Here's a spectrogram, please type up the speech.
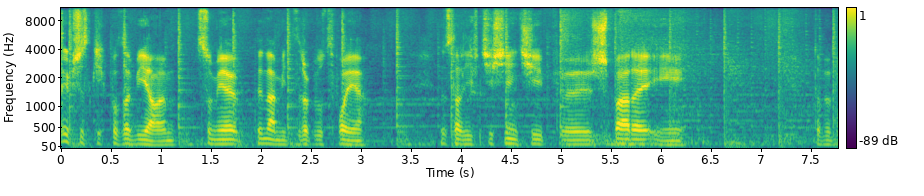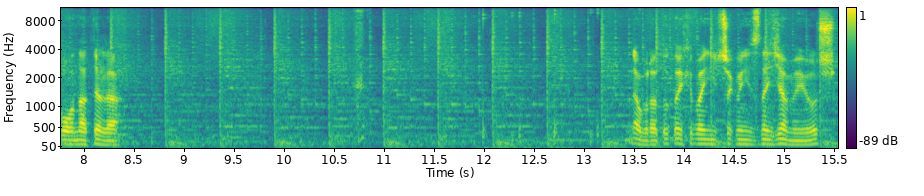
No i wszystkich pozabijałem. W sumie dynamit zrobił swoje. Zostali wciśnięci w y, szparę i to by było na tyle. Dobra, tutaj chyba niczego nie znajdziemy już.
